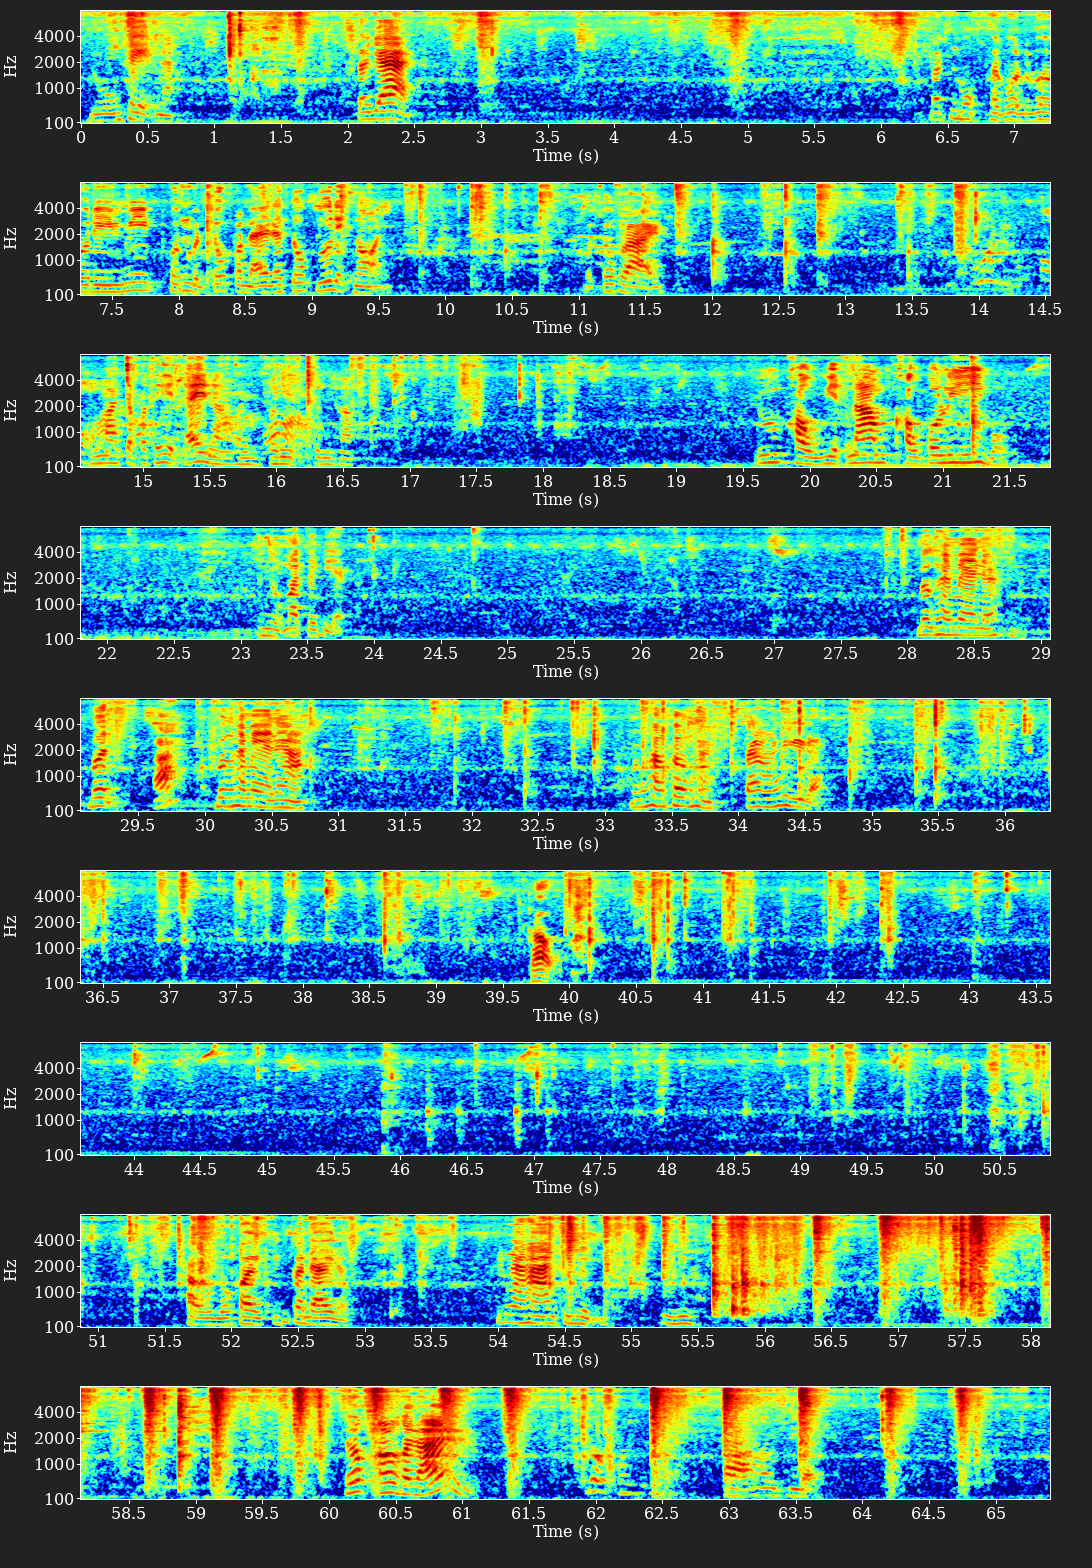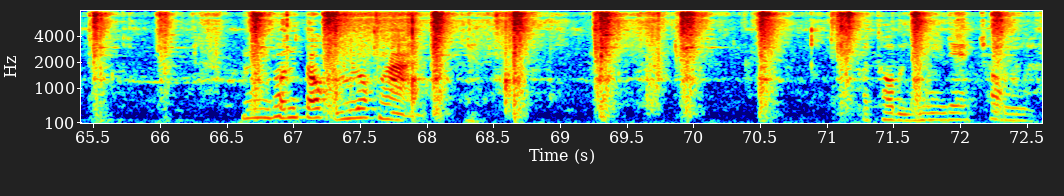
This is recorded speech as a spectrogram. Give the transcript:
อยู่กรุงเทพนะตาญาติบัดหมกผัดบดบดีมีพ้นบัดตกปันไดแล้วตกอยู่เล็กหน่อย บัดตกหลายมันมาจากประเทศไทยนะมันพายุเป็นค่ะอืมเขาเวียดนามเขาเกาหลีบ่พายุมาแตะเบียดเบิ่งให้แม่เนี่ยเบิ้ลฮะเบิ่งให้แม่เนี่ยฮะเบิ่งข้างเครื่องให้ตั้งหน้าที่แหละเก้า เขาบ่ค่อยกินปันไดหรอกกินอาหารกินหนึ่งยกเอาก็ได้ตามมันเสียมันพ้นตกมันลกง่ายกระทมนี่ได้ช่องน่ะ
